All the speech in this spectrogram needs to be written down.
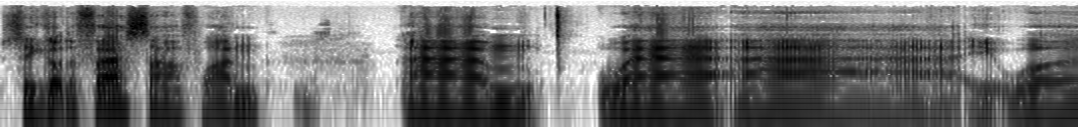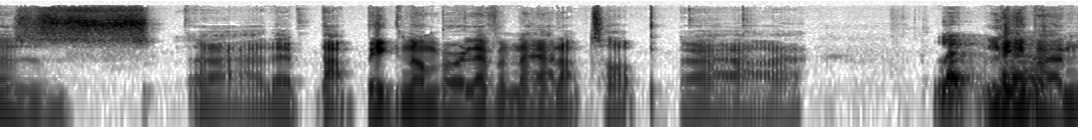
So you got the first half one, um, where uh, it was uh, that big number 11 they had up top. Uh, Le-. Uh, Leaburn.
